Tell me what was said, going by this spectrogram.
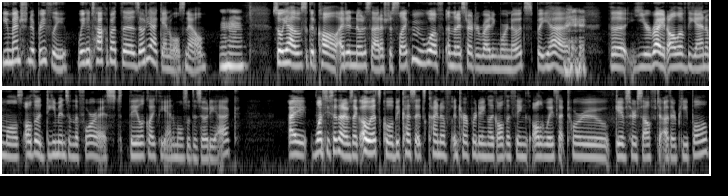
You mentioned it briefly. We can talk about the zodiac animals now. hmm So yeah, that was a good call. I didn't notice that. I was just like, hmm, woof, and then I started writing more notes. But yeah, the you're right. All of the animals, all the demons in the forest, they look like the animals of the zodiac. I once you said that, I was like, oh, that's cool because it's kind of interpreting like all the things, all the ways that Toru gives herself to other people,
